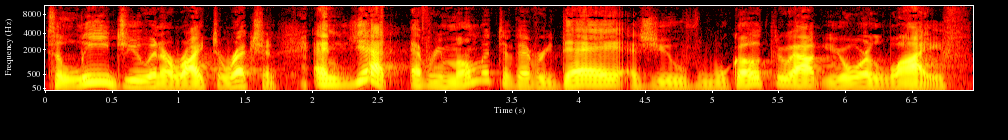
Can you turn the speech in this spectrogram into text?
to lead you in a right direction. And yet, every moment of every day, as you go throughout your life,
